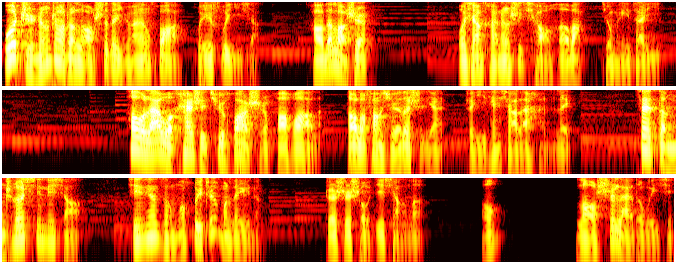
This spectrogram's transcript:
我只能照着老师的原话回复一下：“好的，老师。”我想可能是巧合吧，就没在意。后来我开始去画室画画了。到了放学的时间，这一天下来很累，在等车，心里想：今天怎么会这么累呢？这时手机响了，哦，老师来的微信。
